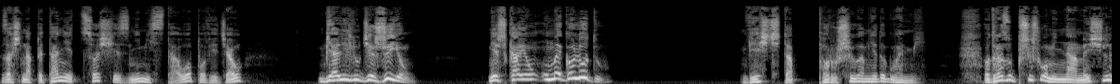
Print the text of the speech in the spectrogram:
Zaś na pytanie, co się z nimi stało, powiedział Biali ludzie żyją! Mieszkają u mego ludu! Wieść ta poruszyła mnie do głębi. Od razu przyszło mi na myśl,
